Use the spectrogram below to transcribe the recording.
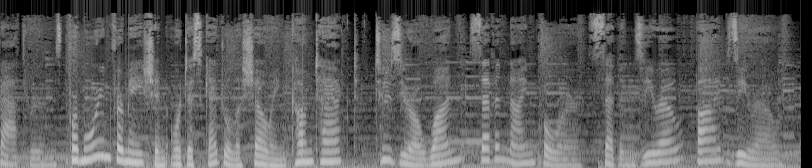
bathrooms. For more information or to schedule a showing, contact 201 794 7050.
